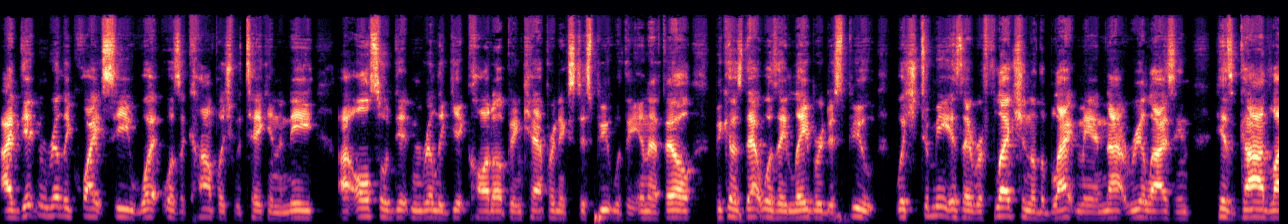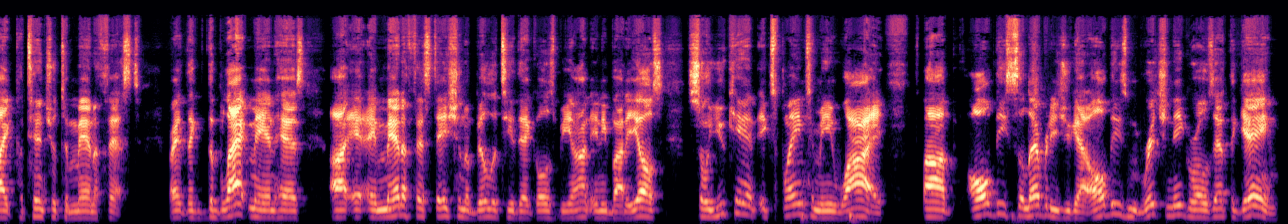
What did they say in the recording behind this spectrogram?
I didn't really quite see what was accomplished with taking a knee. I also didn't really get caught up in Kaepernick's dispute with the NFL because that was a labor dispute, which to me is a reflection of the black man not realizing his godlike potential to manifest. Right, the, the black man has uh, a, manifestation ability that goes beyond anybody else. So you can't explain to me why uh, all these celebrities you got, all these rich Negroes at the game.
